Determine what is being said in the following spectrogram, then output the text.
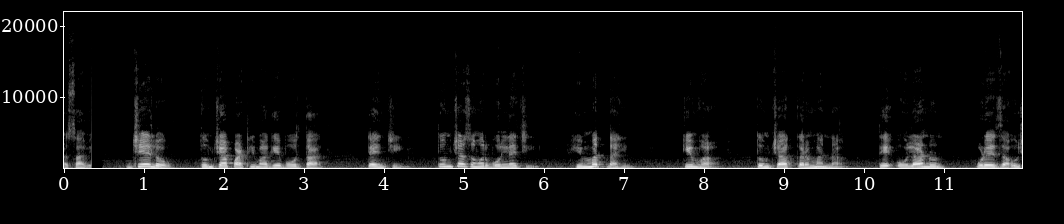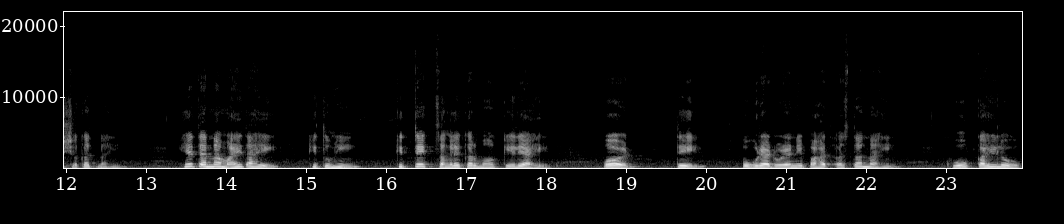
असावे. जे लोक तुमच्या पाठीमागे बोलतात त्यांची तुमच्यासमोर बोलण्याची हिंमत नाही किंवा तुमच्या कर्मांना ते ओलांडून पुढे जाऊ शकत नाही. हे त्यांना माहीत आहे की तुम्ही कित्येक चांगले कर्म केले आहेत. पण ते उघड्या डोळ्यांनी पाहत असतानाही खूप काही लोक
